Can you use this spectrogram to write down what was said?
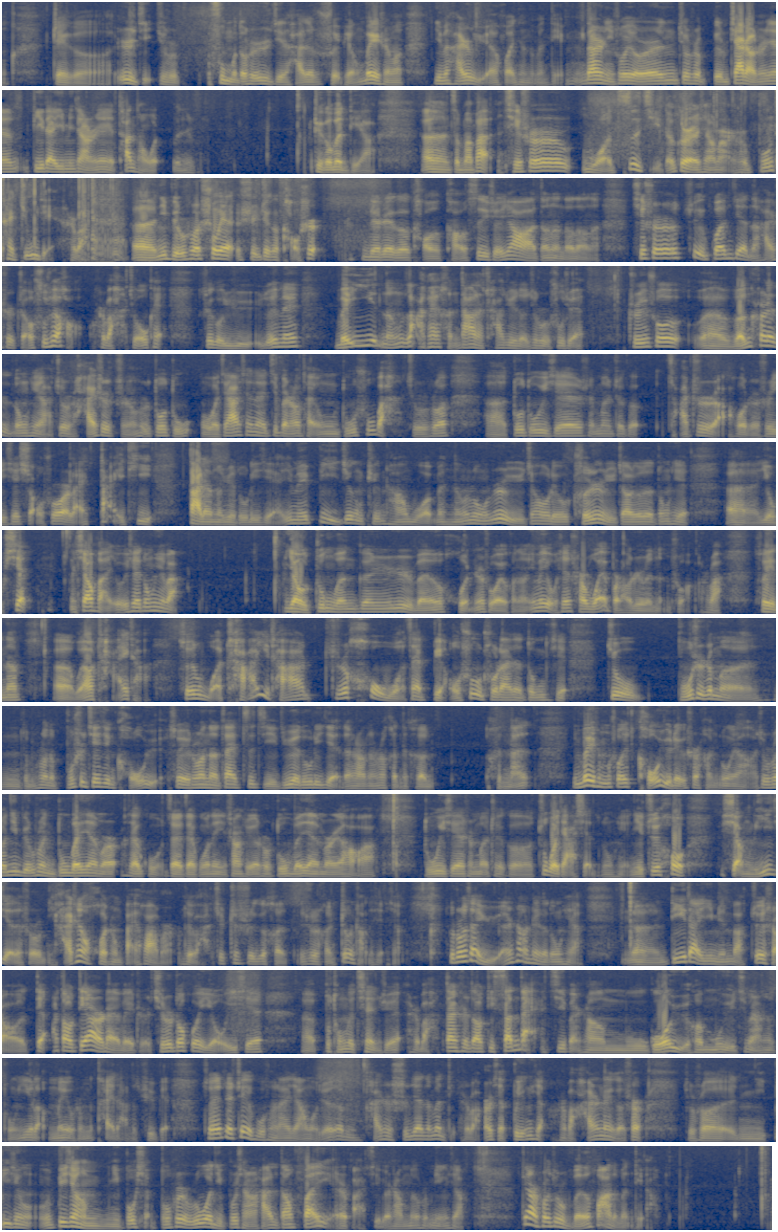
这个日记，就是。父母都是日籍的孩子水平，为什么？因为还是语言环境的问题。但是你说有人就是，比如家长之间，第一代移民家长之间也探讨过问这个问题啊，嗯，怎么办？其实我自己的个人想法是不用太纠结，是吧？呃，你比如说受验是这个考试，你别这个考考私立学校啊，等等等等的，其实最关键的还是只要数学好，是吧？就 OK。这个语，因为唯一能拉开很大的差距的就是数学。至于说，呃，文科类的东西啊，就是还是只能是多读。我家现在基本上采用读书吧，就是说，呃，多读一些什么这个杂志啊，或者是一些小说来代替大量的阅读理解。因为毕竟平常我们能用日语交流、纯日语交流的东西，呃，有限。相反，有一些东西吧，要中文跟日文混着说，有可能，因为有些词儿我也不知道日文怎么说，是吧？所以呢，呃，我要查一查。所以我查一查之后，我再表述出来的东西就不是这么，嗯，怎么说呢？不是接近口语。所以说呢，在自己阅读理解的上，来，说很很很难。你为什么说口语这个事儿很重要啊？就是说，你比如说你读文言文，在国在在国内你上学的时候读文言文也好啊。读一些什么这个作家写的东西，你最后想理解的时候，你还是要换成白话文，对吧？就这是一个很就是很正常的现象。所以说在语言上这个东西啊，嗯，第一代移民吧，最少第二到第二代为止，其实都会有一些呃不同的欠缺，是吧？但是到第三代，基本上母国语和母语基本上就统一了，没有什么太大的区别。所以在这部分来讲，我觉得还是时间的问题，是吧？而且不影响，是吧？还是那个事儿。就是说，你毕竟，毕竟你不想，不是，如果你不是想让孩子当翻译，是吧？基本上没有什么影响。第二说就是文化的问题啊，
